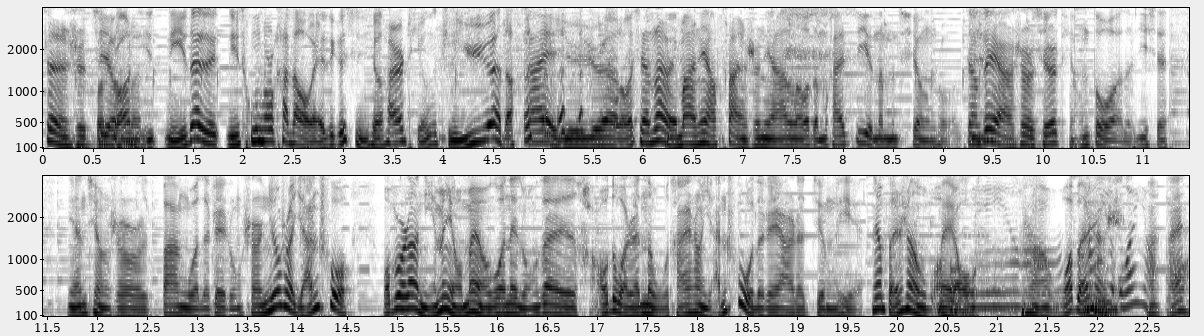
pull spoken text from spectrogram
真是惊了。主要你你在这你从头看到尾，这个心情还是挺挺愉悦的。太愉悦了！我现在为嘛？你想三十年了，我怎么还记得那么清楚？像这样事儿其实挺多的，一些年轻时候办过的这种事儿。你就说演出，我不知道你们有没有过那种在好多人的舞台上演出的这样的经历。你像本身我没有是吧？我本身我有哎哎，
